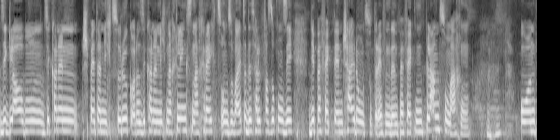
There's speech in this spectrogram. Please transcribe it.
Sie glauben, sie können später nicht zurück oder sie können nicht nach links, nach rechts und so weiter. Deshalb versuchen sie, die perfekte Entscheidung zu treffen, den perfekten Plan zu machen. Mhm und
